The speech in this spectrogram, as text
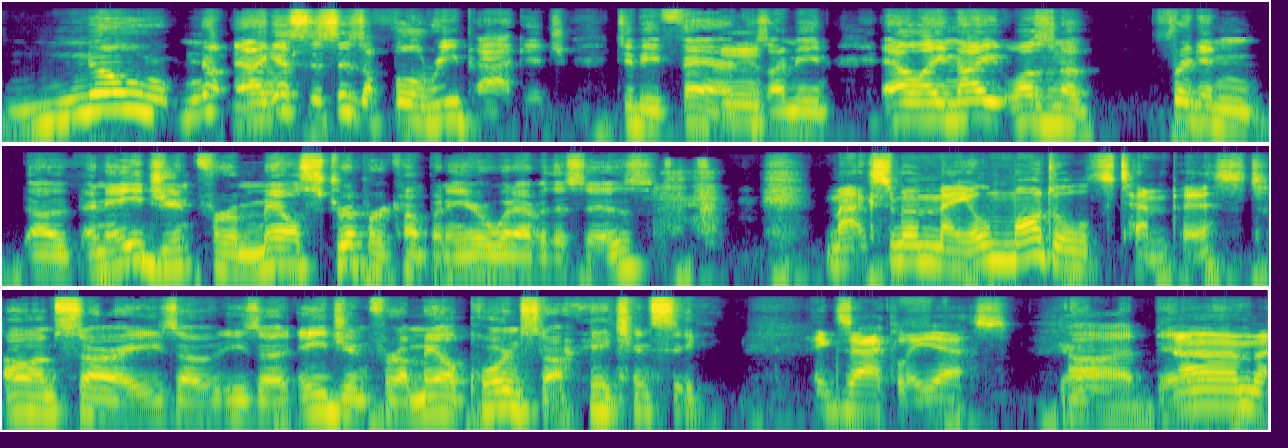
No, no, and I guess this is a full repackage to be fair, because I mean, LA Knight wasn't a friggin' uh, an agent for a male stripper company or whatever this is. Maximum male models, Tempest. Oh, I'm sorry, he's a he's an agent for a male porn star agency. Exactly. Yes. God damn. Um.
